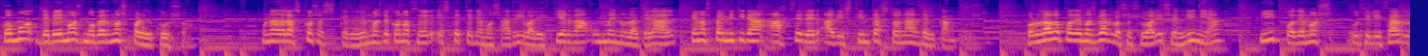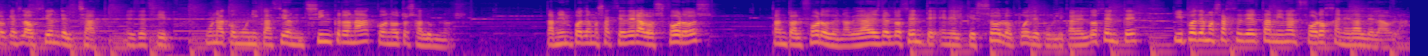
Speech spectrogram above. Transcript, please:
¿Cómo debemos movernos por el curso? Una de las cosas que debemos de conocer es que tenemos arriba a la izquierda un menú lateral que nos permitirá acceder a distintas zonas del campus. Por un lado podemos ver los usuarios en línea y podemos utilizar lo que es la opción del chat, es decir, una comunicación síncrona con otros alumnos. También podemos acceder a los foros, tanto al foro de novedades del docente en el que solo puede publicar el docente y podemos acceder también al foro general del aula.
